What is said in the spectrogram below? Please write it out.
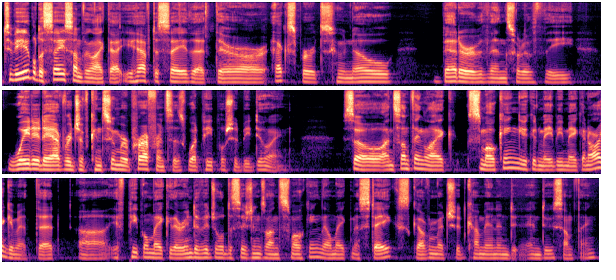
to be able to say something like that, you have to say that there are experts who know better than sort of the weighted average of consumer preferences what people should be doing. So, on something like smoking, you could maybe make an argument that uh, if people make their individual decisions on smoking, they'll make mistakes. Government should come in and do, and do something.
